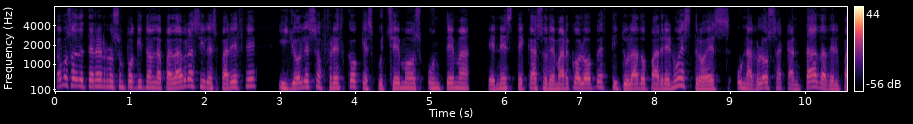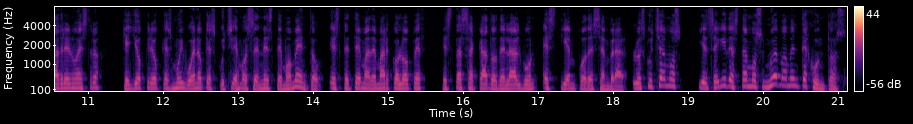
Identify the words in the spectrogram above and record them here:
Vamos a detenernos un poquito en la palabra, si les parece, y yo les ofrezco que escuchemos un tema, en este caso de Marco López, titulado Padre Nuestro. Es una glosa cantada del Padre Nuestro que yo creo que es muy bueno que escuchemos en este momento. Este tema de Marco López está sacado del álbum Es tiempo de sembrar. Lo escuchamos y enseguida estamos nuevamente juntos.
